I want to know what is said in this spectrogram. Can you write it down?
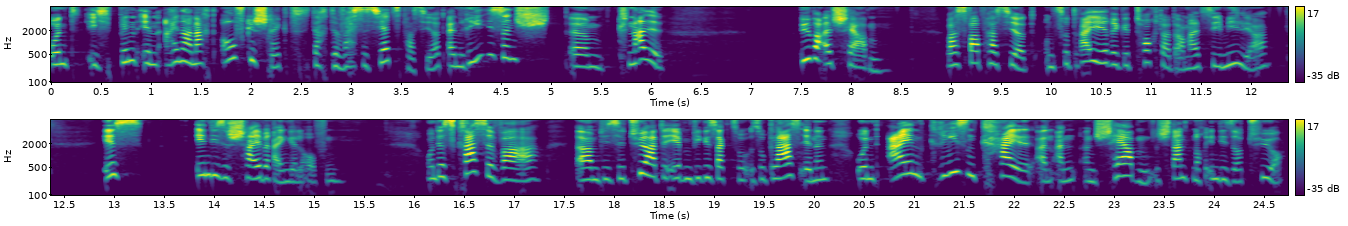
Und ich bin in einer Nacht aufgeschreckt, dachte, was ist jetzt passiert? Ein riesen ähm, Knall, überall Scherben. Was war passiert? Unsere dreijährige Tochter damals, die Emilia, ist in diese Scheibe reingelaufen. Und das Krasse war, ähm, diese Tür hatte eben, wie gesagt, so, so Glas innen und ein Riesenkeil an, an, an Scherben stand noch in dieser Tür.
